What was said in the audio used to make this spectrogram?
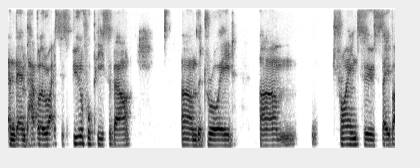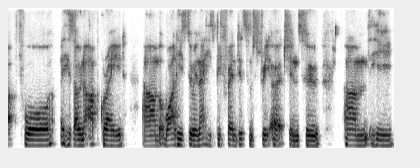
and then Pablo writes this beautiful piece about um, the droid um, trying to save up for his own upgrade. Um, but while he's doing that, he's befriended some street urchins who um, he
